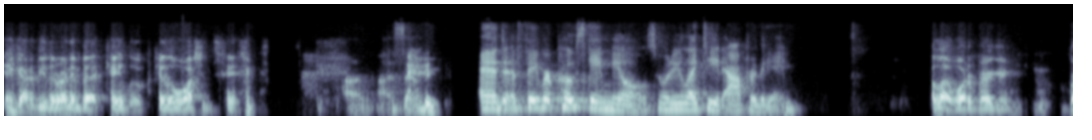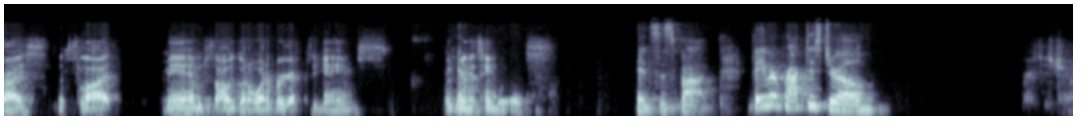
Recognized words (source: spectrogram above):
it gotta be the running back, Caleb, Caleb Washington. Awesome. and favorite post game meals. What do you like to eat after the game? I like Whataburger. Mm. Bryce, the slot, me and him just always go to Whataburger after the games. We bring Yeah. the team with us. It's the spot. Favorite practice drill. Practice drill.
